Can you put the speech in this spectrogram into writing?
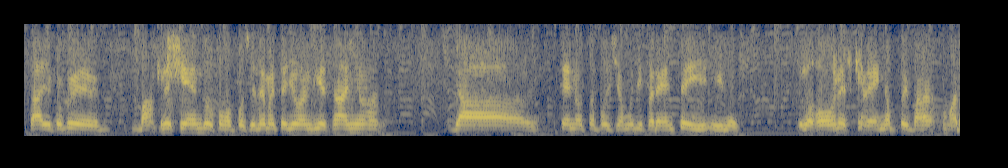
O sea, yo creo que van creciendo, como posiblemente yo en 10 años ya esté en otra posición muy diferente y los, y los jóvenes que vengan pues van a tomar,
